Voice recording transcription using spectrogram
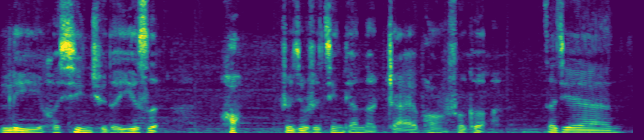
利益和兴趣的意思。好，这就是今天的宅胖说课，再见。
